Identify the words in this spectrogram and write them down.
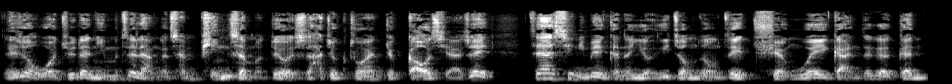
那时候，我觉得你们这两个城凭什么对我是？他就突然就高起来，所以在他心里面可能有一种种对权威感，这个跟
